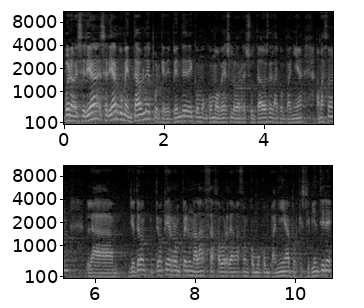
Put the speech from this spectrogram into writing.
Bueno, sería, sería argumentable porque depende de cómo, ves los resultados de la compañía. Amazon, la, yo tengo, tengo, que romper una lanza a favor de Amazon como compañía porque si bien tiene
